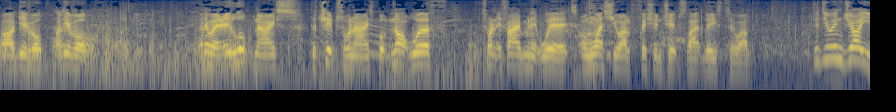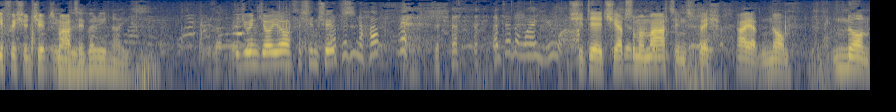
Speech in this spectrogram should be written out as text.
Oh, I give up. I give up. Anyway, it looked nice. The chips were nice, but not worth 25 minute wait unless you had fish and chips like these two had. Did you enjoy your fish and chips, It was Martin? very nice. Did you enjoy your fish and I didn't have fish. I don't know where you are. She did. She had some of Martin's fish. I had none. None.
